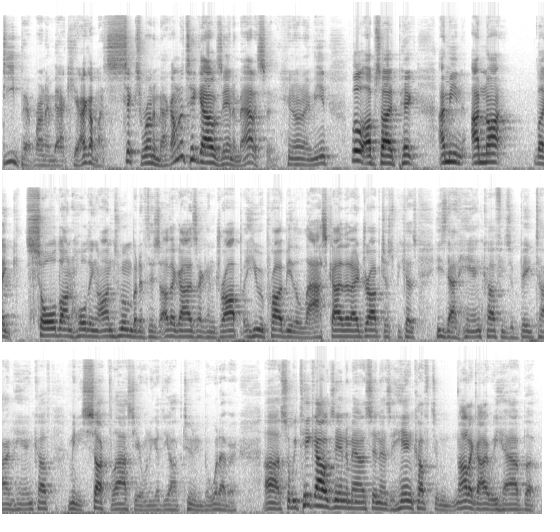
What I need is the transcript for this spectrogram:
deep at running back here. I got my six running back. I'm gonna take Alexander Mattison. You know what I mean? Little upside pick. I mean, I'm not like sold on holding on to him, but if there's other guys I can drop, he would probably be the last guy that I drop just because he's that handcuff. He's a big time handcuff. I mean, he sucked last year when he got the opportunity, but whatever. Uh, so we take Alexander Mattison as a handcuff to not a guy we have, but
